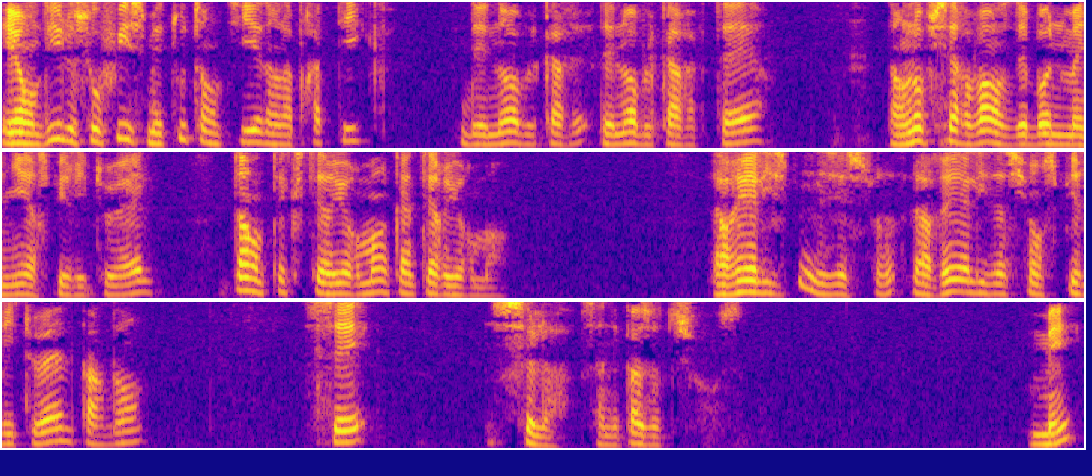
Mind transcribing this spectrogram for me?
Et on dit le soufisme est tout entier dans la pratique des nobles, caractères dans l'observance des bonnes manières spirituelles, tant extérieurement qu'intérieurement. La réalisation spirituelle, pardon, c'est cela, ça n'est pas autre chose. Mais,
